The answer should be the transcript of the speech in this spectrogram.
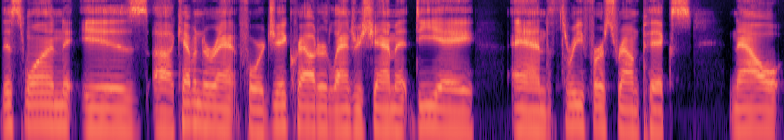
This one is uh, Kevin Durant for Jay Crowder, Landry Shamet, DA, and three first round picks. Now,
